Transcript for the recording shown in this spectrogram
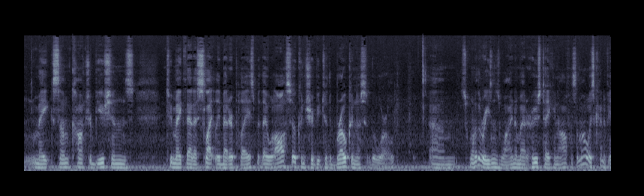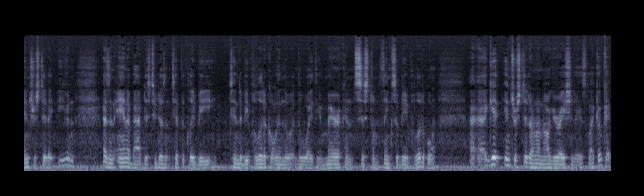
make some contributions to make that a slightly better place, but they will also contribute to the brokenness of the world. Um, it's one of the reasons why, no matter who's taking office, I'm always kind of interested, even as an Anabaptist who doesn't typically be tend to be political in the, the way the American system thinks of being political. I, I get interested on inauguration day. It's like, okay,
